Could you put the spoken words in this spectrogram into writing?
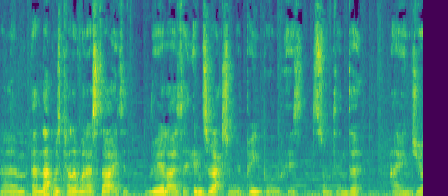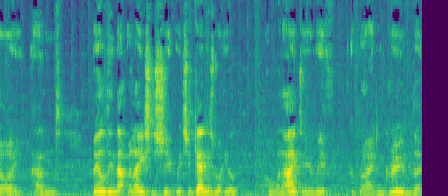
Um, and that was kind of when I started to realise that interaction with people is something that I enjoy and building that relationship, which again is what you'll or what I do with a bride and groom, that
